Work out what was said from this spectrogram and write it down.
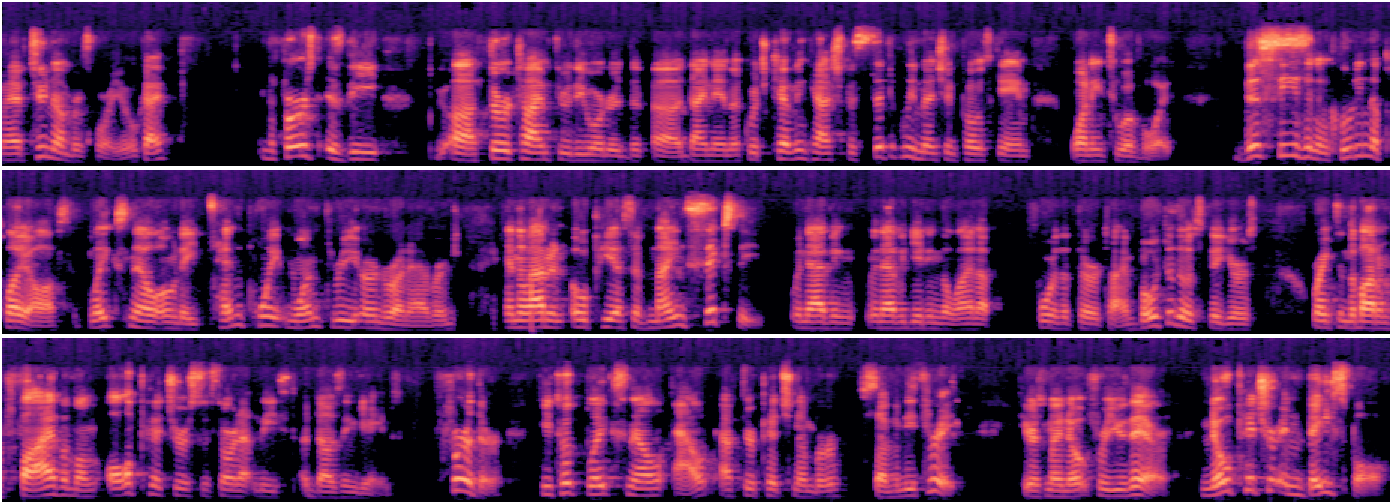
I have two numbers for you, okay? The first is the uh, third time through the order uh, dynamic, which Kevin Cash specifically mentioned post game wanting to avoid. This season, including the playoffs, Blake Snell owned a 10.13 earned run average and allowed an OPS of 960 when, having, when navigating the lineup for the third time. Both of those figures ranked in the bottom five among all pitchers to start at least a dozen games. Further, he took Blake Snell out after pitch number 73. Here's my note for you there. No pitcher in baseball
